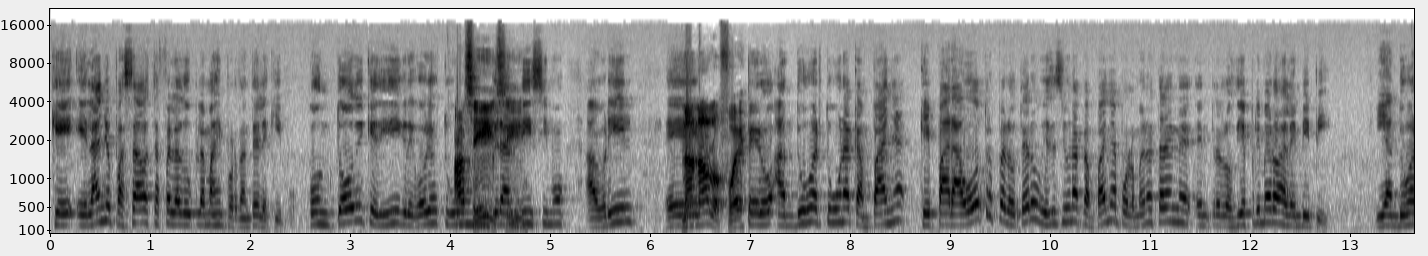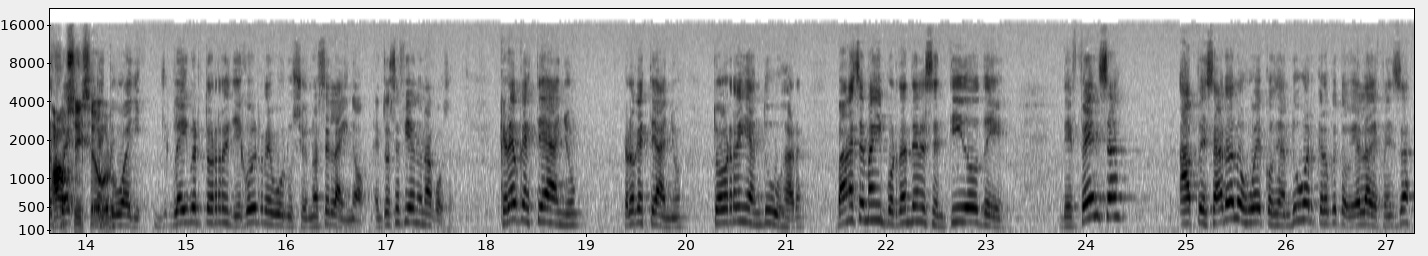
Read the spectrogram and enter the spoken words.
que el año pasado esta fue la dupla más importante del equipo. Con todo y que Didi Gregorio tuvo Ah, un sí, sí. grandísimo abril. eh, No, no, lo fue. Pero Andújar tuvo una campaña que para otros peloteros hubiese sido una campaña por lo menos estar en- entre los 10 primeros al MVP. Y Andújar Ah, fue, sí, estuvo allí. Gleyber Torres llegó y revolucionó ese line-up. Entonces, fíjate una cosa. Creo que este año, creo que este año, Torres y Andújar van a ser más importantes en el sentido de defensa. A pesar de los huecos de Andújar, creo que todavía la defensa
